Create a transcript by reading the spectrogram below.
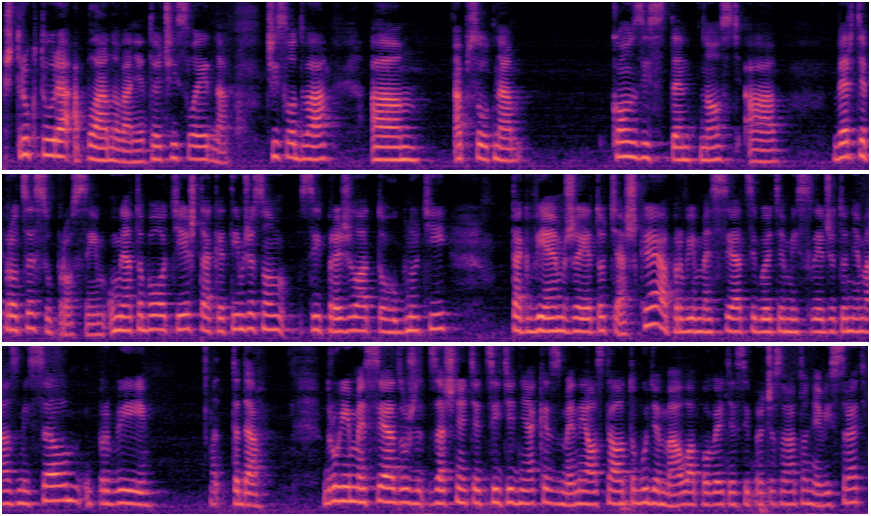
štruktúra a plánovanie, to je číslo 1. Číslo 2, um, absolútna konzistentnosť a verte procesu, prosím. U mňa to bolo tiež také, tým, že som si prežila to hubnutí, tak viem, že je to ťažké a prvý mesiac si budete myslieť, že to nemá zmysel. Prvý, teda druhý mesiac už začnete cítiť nejaké zmeny, ale stále to bude málo a poviete si, prečo sa na to nevysrať.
